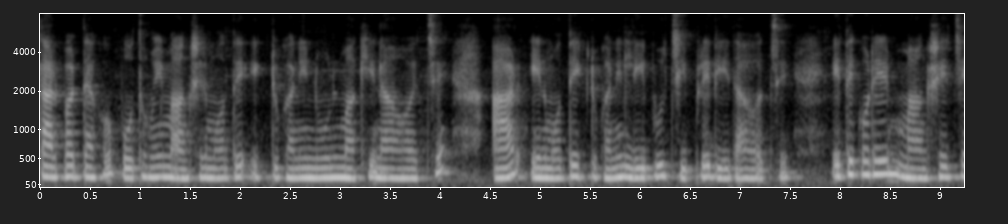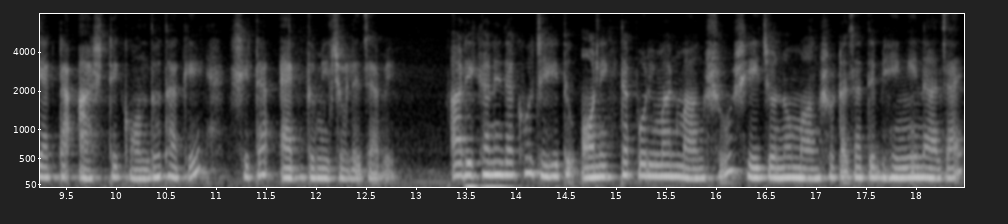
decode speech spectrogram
তারপর দেখো, প্রথমেই মাংসের মধ্যে একটুখানি নুন মাখিয়ে নেওয়া হচ্ছে আর এর মধ্যে একটুখানি লেবু চিপড়ে দিয়ে দেওয়া হচ্ছে। এতে করে মাংসের যে একটা আষ্টে গন্ধ থাকে, সেটা একদমই চলে যাবে। আর এখানে দেখো যেহেতু অনেকটা পরিমাণ মাংস, সেই জন্য মাংসটা যাতে ভেঙে না যায়,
